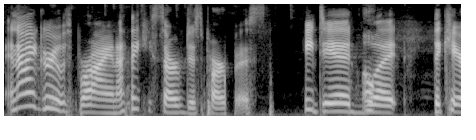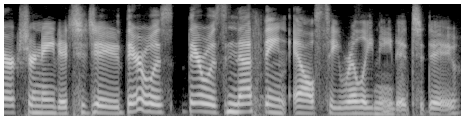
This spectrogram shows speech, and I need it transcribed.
And I agree with Brian. I think he served his purpose. He did Oh. what the character needed to do. There was there was nothing else he really needed to do.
